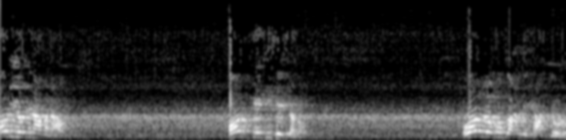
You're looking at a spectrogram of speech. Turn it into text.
और योजना बनाओ। और तेज़ी से चलो। और लोगों को अपने साथ जोड़ो।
